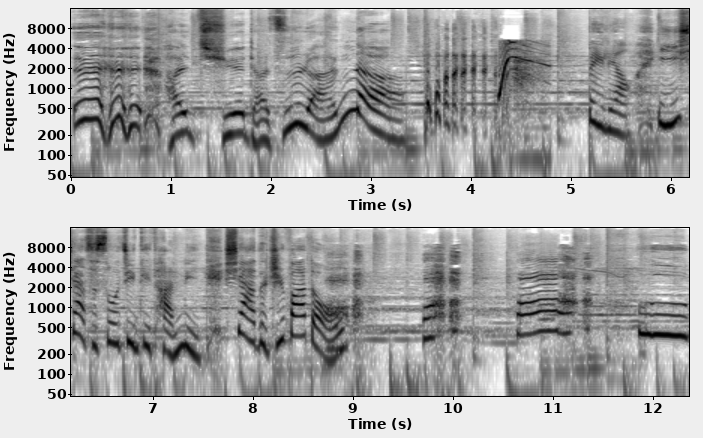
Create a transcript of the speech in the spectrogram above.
还缺点孜然呢。贝料一下子缩进地毯里，吓得直发抖。啊啊！哦，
